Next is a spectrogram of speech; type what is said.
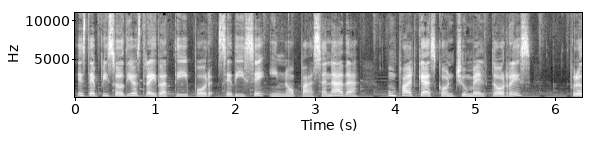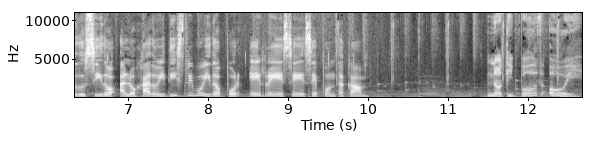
Este episodio es traído a ti por Se dice y no pasa nada, un podcast con Chumel Torres, producido, alojado y distribuido por rss.com. Notipod hoy,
